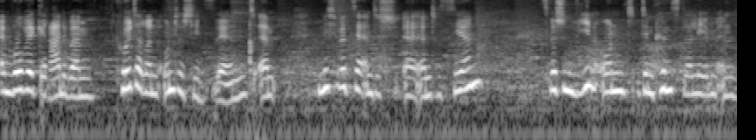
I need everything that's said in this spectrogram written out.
ähm, wo wir gerade beim kulturellen Unterschied sind, ähm, mich würde sehr inter- äh, interessieren zwischen Wien und dem Künstlerleben in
